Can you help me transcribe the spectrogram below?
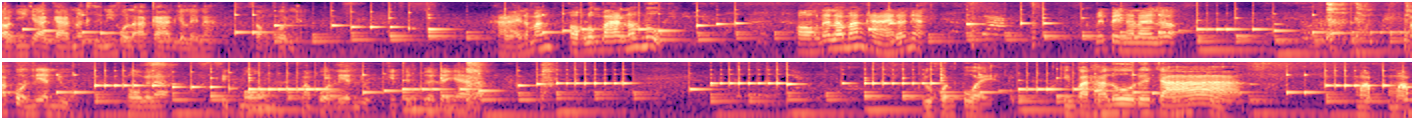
ตอนนี้กับอาการเมื่อคืนนี้คนละอาการกันเลยนะสองคนเนี่ย หายแล้วมั้งออกโรงพยาบาลเนาะลูก ออกได้แล้วมั้งหายแล้วเนี่ยยไม่เป็นอะไรแล้ว มาปวดเรียนอยู่โท รไปแล้วสิบโมงมาปวดเรียนอยู่ คิดถึงเพื่อนจะแย่แล้ว ดูคนป่วย กินปลาทาโร่ด้วยจ้ามับมับ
